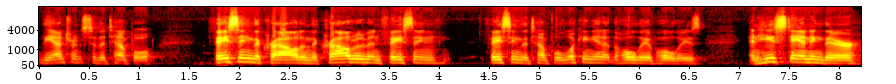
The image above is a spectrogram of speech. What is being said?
the entrance to the temple, facing the crowd, and the crowd would have been facing, facing the temple, looking in at the Holy of Holies. And he's standing there,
